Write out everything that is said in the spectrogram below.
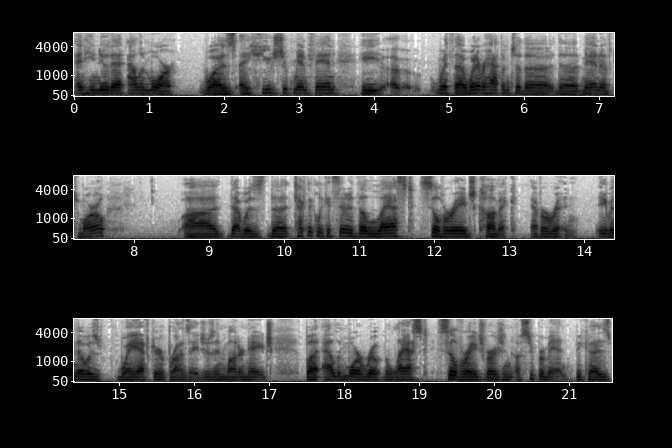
And he knew that Alan Moore was a huge Superman fan. He, uh, with uh, whatever happened to the, the Man of Tomorrow, uh, that was the technically considered the last Silver Age comic ever written, even though it was way after Bronze Age. It was in modern age. But Alan Moore wrote the last Silver Age version of Superman because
